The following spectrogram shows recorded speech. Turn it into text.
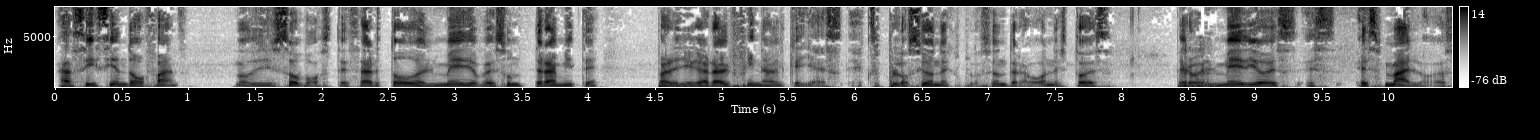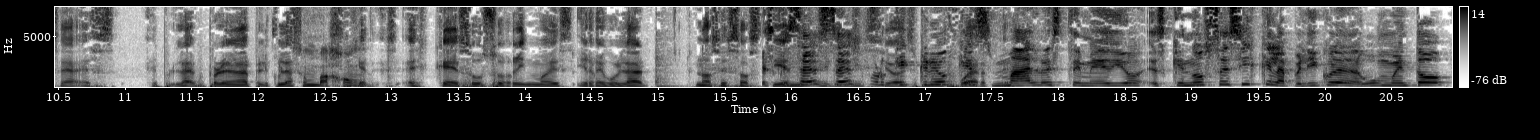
Así siendo fans, nos hizo bostezar todo el medio, pero es un trámite para llegar al final que ya es explosión, explosión, dragones, todo eso. Pero el medio es, es, es malo, o sea, es el, la- el problema de la película Es un bajón. que- es que su, su ritmo es irregular, no se Es sostiene. que ¿sabes, ¿sabes por qué es creo que es malo este medio? Es que no sé si es que la película en algún momento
